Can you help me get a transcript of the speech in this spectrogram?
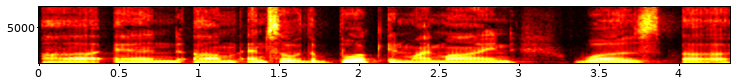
Uh, and um, and so the book, in my mind, was uh,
